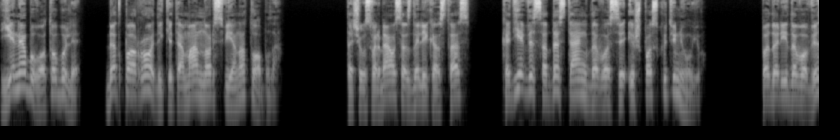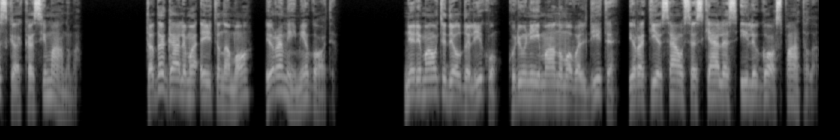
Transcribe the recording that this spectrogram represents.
Jie nebuvo tobuli, bet parodykite man nors vieną tobulą. Tačiau svarbiausias dalykas tas, kad jie visada stengdavosi iš paskutiniųjų. Padarydavo viską, kas įmanoma. Tada galima eiti namo ir ramiai miegoti. Nerimauti dėl dalykų, kurių neįmanoma valdyti, yra tiesiausias kelias į lygos patalą.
